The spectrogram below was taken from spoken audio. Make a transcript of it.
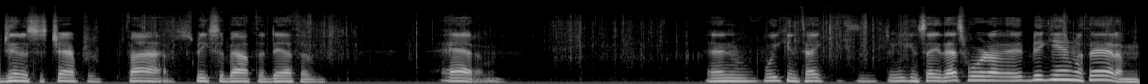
Genesis chapter 5 speaks about the death of Adam and we can take we can say that's where it began with Adam.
